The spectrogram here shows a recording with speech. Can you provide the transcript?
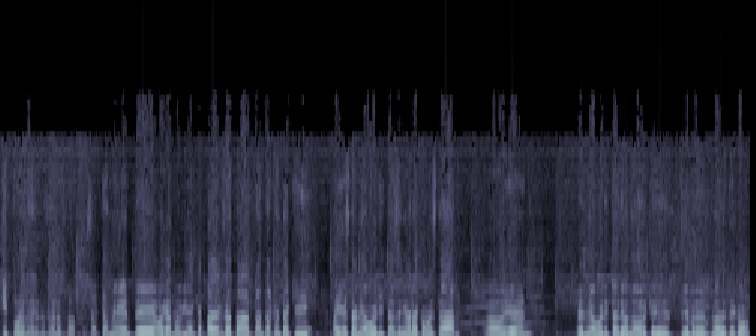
y por vernos a nosotros. Exactamente. Oigan, muy bien, qué padre que está tanta gente aquí. Ahí está mi abuelita, señora, ¿cómo está? ¿Todo bien? Es mi abuelita Leonor, que siempre les platico.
